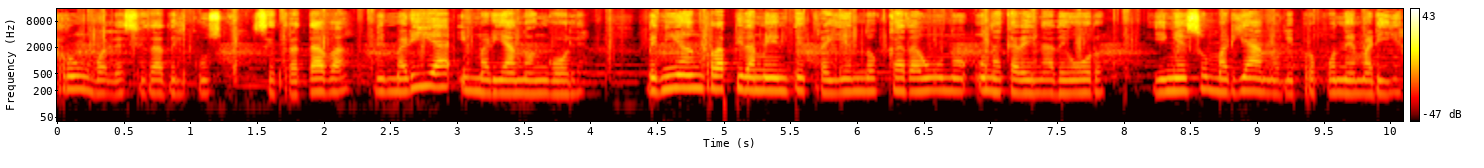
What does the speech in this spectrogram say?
rumbo a la ciudad del Cusco. Se trataba de María y Mariano Angola. Venían rápidamente trayendo cada uno una cadena de oro y en eso Mariano le propone a María.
